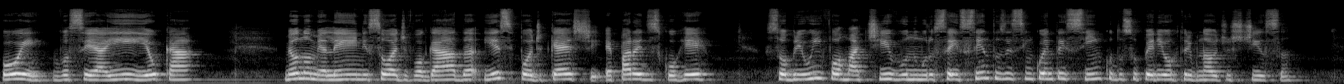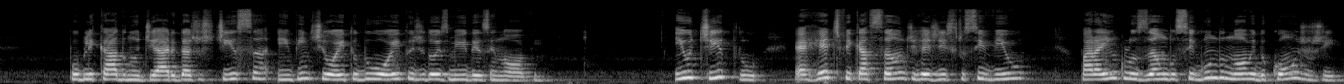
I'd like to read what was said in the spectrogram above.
Oi, você aí e eu cá. Meu nome é Lene, sou advogada e esse podcast é para discorrer sobre o informativo número 655 do Superior Tribunal de Justiça, publicado no Diário da Justiça em 28 de 8 de 2019. E o título é Retificação de Registro Civil para a inclusão do segundo nome do cônjuge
